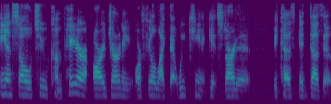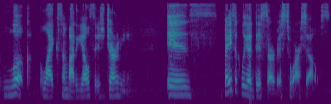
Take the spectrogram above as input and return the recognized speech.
And so to compare our journey or feel like that we can't get started because it doesn't look like somebody else's journey is basically a disservice to ourselves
